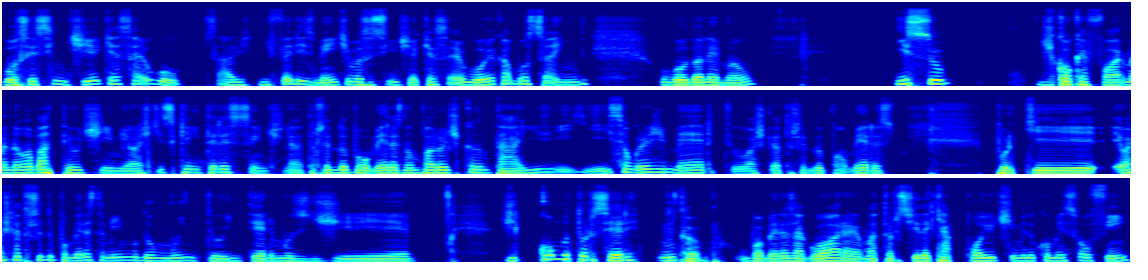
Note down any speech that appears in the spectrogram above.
você sentia que ia sair o gol, sabe? Infelizmente você sentia que ia sair o gol e acabou saindo o gol do alemão. Isso, de qualquer forma, não abateu o time. Eu acho que isso que é interessante, né? A torcida do Palmeiras não parou de cantar e, e isso é um grande mérito. Eu acho que a torcida do Palmeiras, porque eu acho que a torcida do Palmeiras também mudou muito em termos de de como torcer em campo. O Palmeiras agora é uma torcida que apoia o time do começo ao fim.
